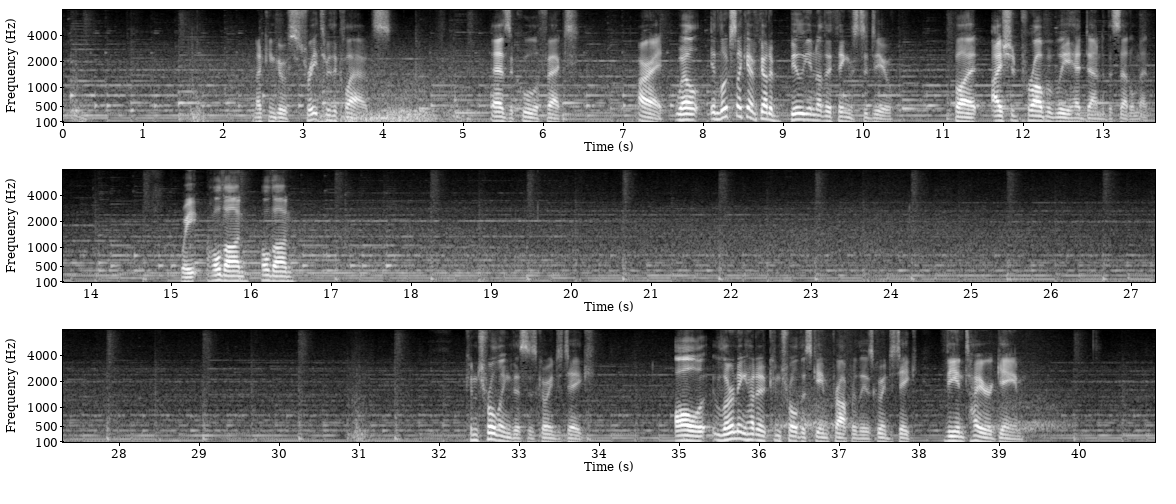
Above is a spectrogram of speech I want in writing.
And I can go straight through the clouds. That is a cool effect. Alright, well, it looks like I've got a billion other things to do. But I should probably head down to the settlement. Wait, hold on, hold on. controlling this is going to take all learning how to control this game properly is going to take the entire game.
